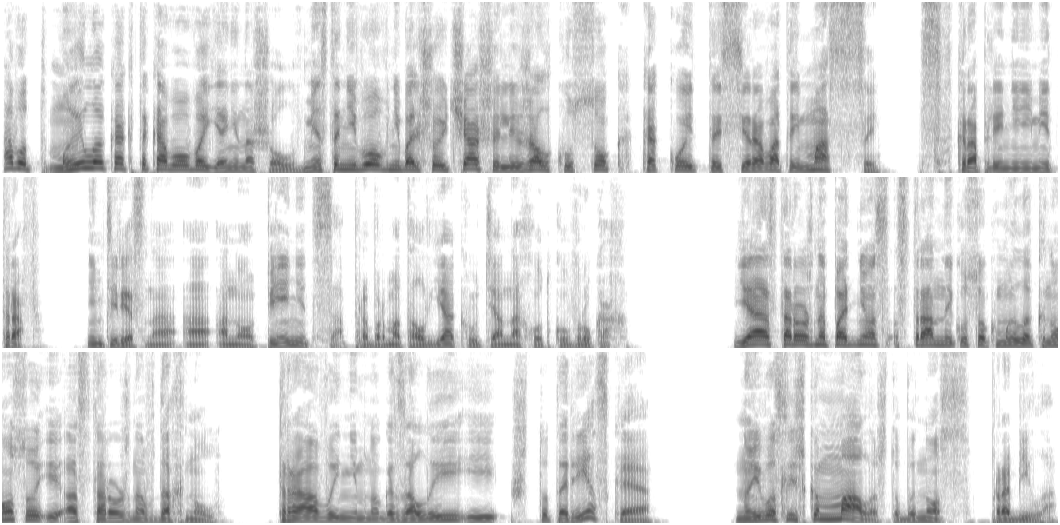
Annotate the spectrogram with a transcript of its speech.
А вот мыла как такового я не нашел. Вместо него в небольшой чаше лежал кусок какой-то сероватой массы с вкраплениями трав. «Интересно, а оно пенится?» — пробормотал я, крутя находку в руках. Я осторожно поднес странный кусок мыла к носу и осторожно вдохнул. Травы, немного золы и что-то резкое — но его слишком мало, чтобы нос пробило.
